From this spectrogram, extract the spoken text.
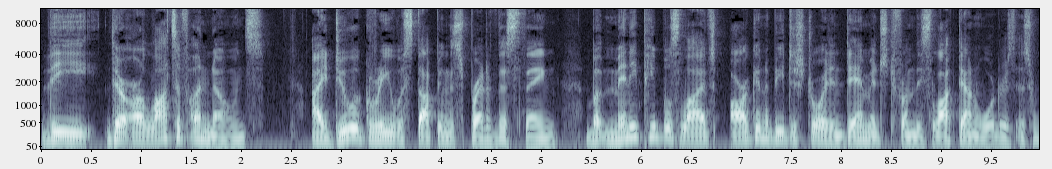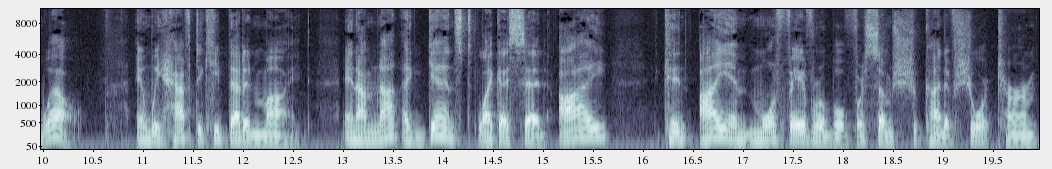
the there are lots of unknowns. I do agree with stopping the spread of this thing, but many people's lives are going to be destroyed and damaged from these lockdown orders as well. And we have to keep that in mind. And I'm not against, like I said, I can I am more favorable for some sh- kind of short-term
